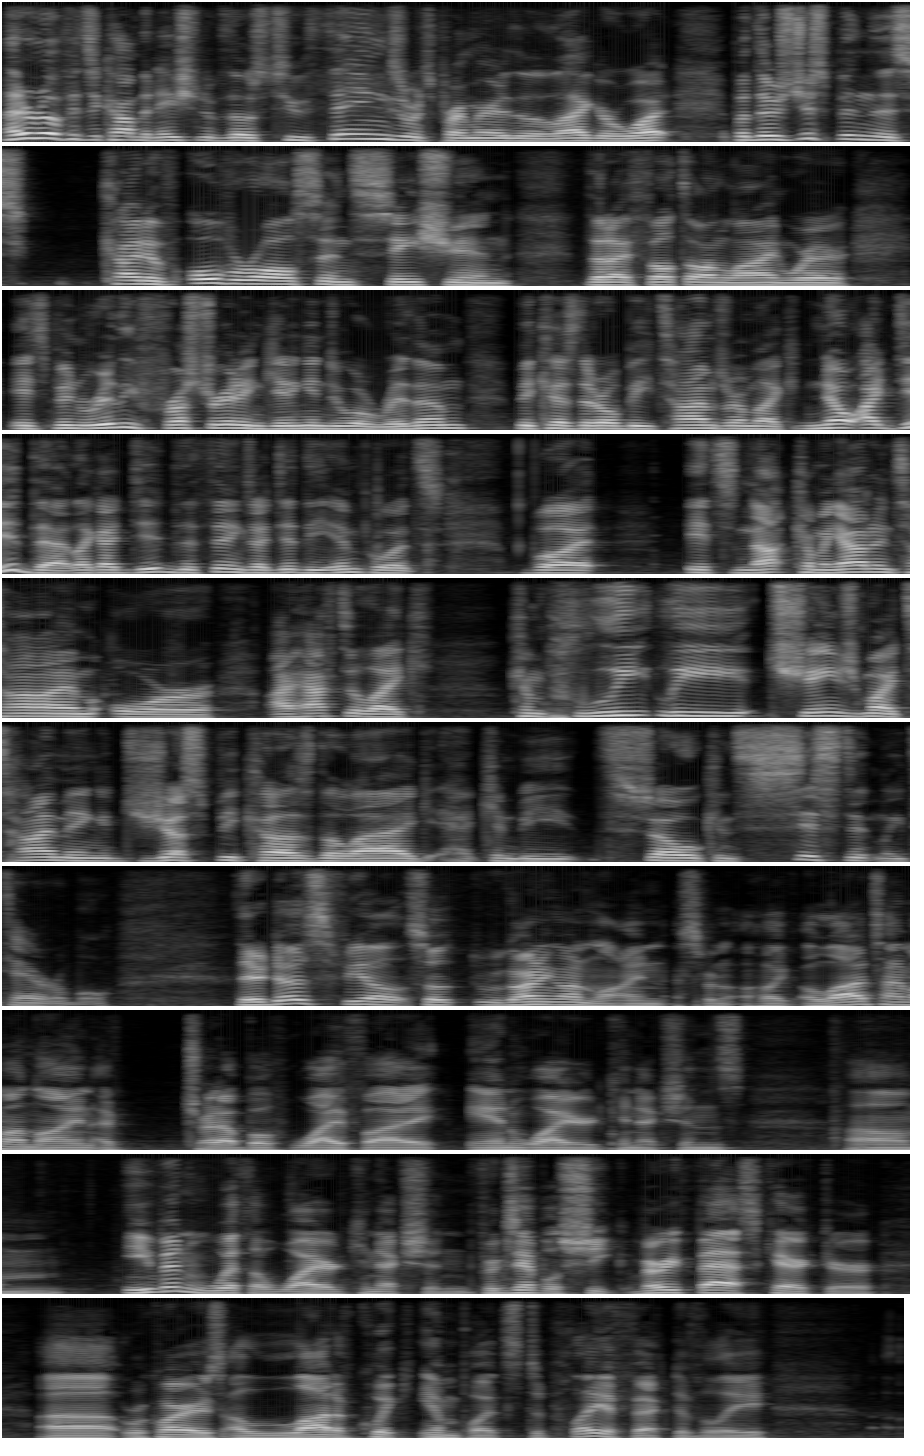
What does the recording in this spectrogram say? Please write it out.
I don't know if it's a combination of those two things or it's primarily the lag or what, but there's just been this kind of overall sensation that I felt online where it's been really frustrating getting into a rhythm because there'll be times where I'm like, no, I did that. Like I did the things, I did the inputs, but it's not coming out in time or I have to like completely change my timing just because the lag can be so consistently terrible. There does feel so regarding online. I spent like a lot of time online. I've tried out both Wi-Fi and wired connections. Um, even with a wired connection, for example, Sheik, very fast character, uh, requires a lot of quick inputs to play effectively.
